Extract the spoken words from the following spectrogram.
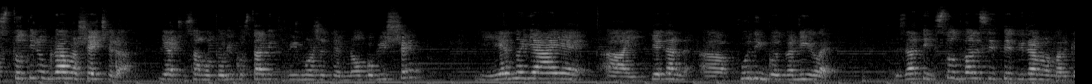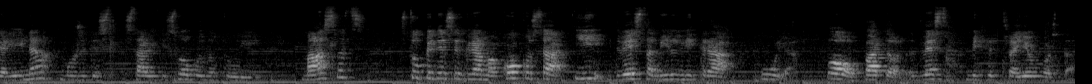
stotinu grama šećera, ja ću samo toliko staviti, vi možete mnogo više, jedno jaje, jedan puding od vanile, zatim 125 grama margarina, možete staviti slobodno tu i maslac, 150 grama kokosa i 200 ml ulja. O, pardon, 200 ml jogurta.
